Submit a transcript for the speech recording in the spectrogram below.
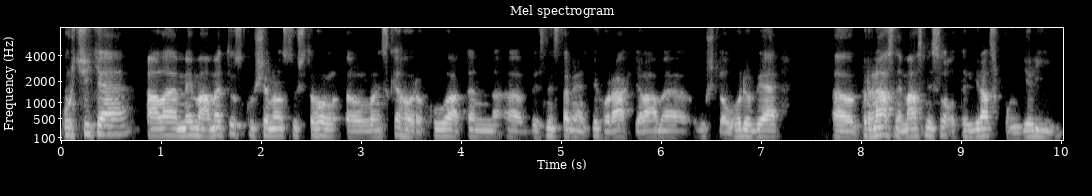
Určitě, ale my máme tu zkušenost už z toho eh, loňského roku a ten eh, biznis tady na těch horách děláme už dlouhodobě. Pro nás nemá smysl otevírat v pondělí,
